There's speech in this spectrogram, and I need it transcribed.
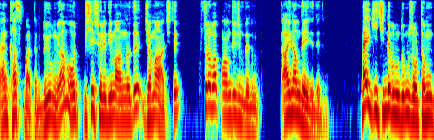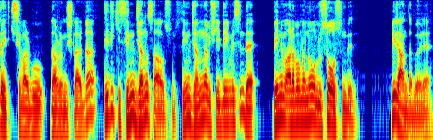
Ben kask var tabii duyulmuyor ama o bir şey söylediğimi anladı. Camı açtı. Kusura bakma amcacığım dedim. Aynam değdi dedim. Belki içinde bulunduğumuz ortamın da etkisi var bu davranışlarda. Dedi ki senin canın sağ olsun. Senin canına bir şey değmesin de benim arabama ne olursa olsun dedi. Bir anda böyle.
